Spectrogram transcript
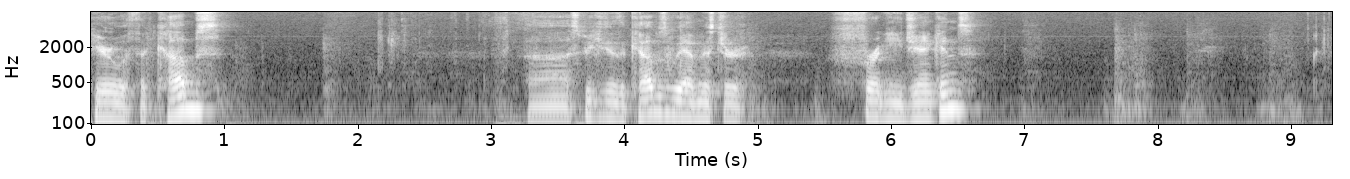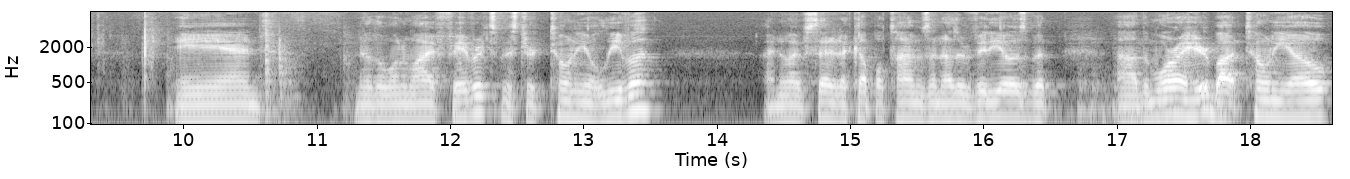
here with the Cubs. Uh, speaking of the Cubs, we have Mr. Fergie Jenkins. And another one of my favorites, Mr. Tony Oliva. I know I've said it a couple times in other videos, but uh, the more I hear about Tony O,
